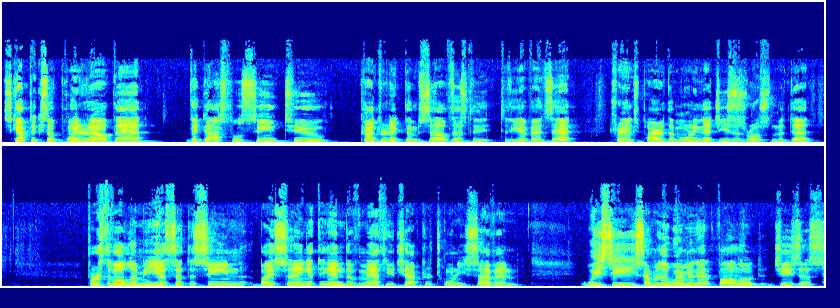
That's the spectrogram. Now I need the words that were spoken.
skeptics have pointed out that the Gospels seem to contradict themselves as to, to the events that transpired the morning that Jesus rose from the dead. First of all, let me uh, set the scene by saying at the end of Matthew chapter 27, we see some of the women that followed Jesus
